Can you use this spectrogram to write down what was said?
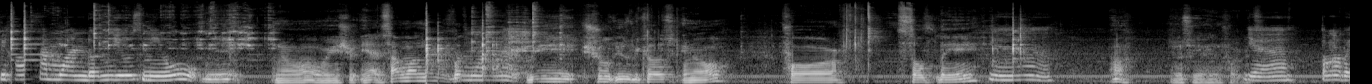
because someone don't use milk We- no, we should. Yeah, someone. But someone อะ we should use because you know, for softly. yeah Oh, you see, I forgot. yeah ต้องเอาไป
